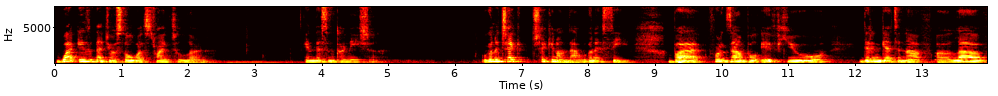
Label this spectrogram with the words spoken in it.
what is it that your soul was trying to learn in this incarnation? We're gonna check check in on that. We're gonna see. But for example, if you didn't get enough uh, love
